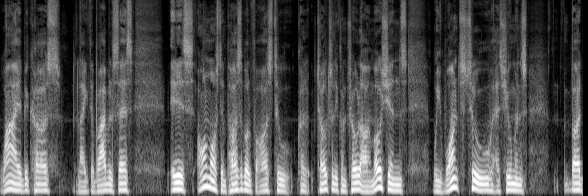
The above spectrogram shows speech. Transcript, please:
Why? Because, like the Bible says, it is almost impossible for us to co- totally control our emotions. We want to as humans, but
